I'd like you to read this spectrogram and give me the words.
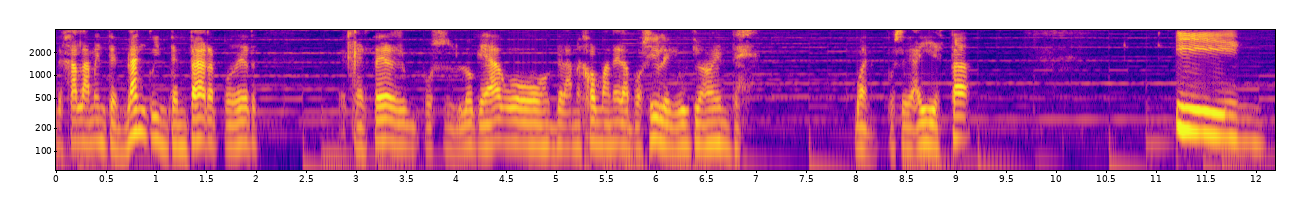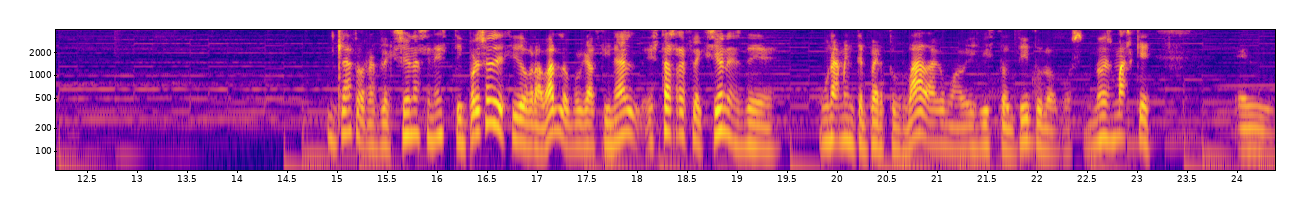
dejar la mente en blanco, intentar poder ejercer pues lo que hago de la mejor manera posible que últimamente bueno pues ahí está y y claro, reflexionas en esto y por eso he decidido grabarlo, porque al final estas reflexiones de una mente perturbada, como habéis visto el título, pues no es más que el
